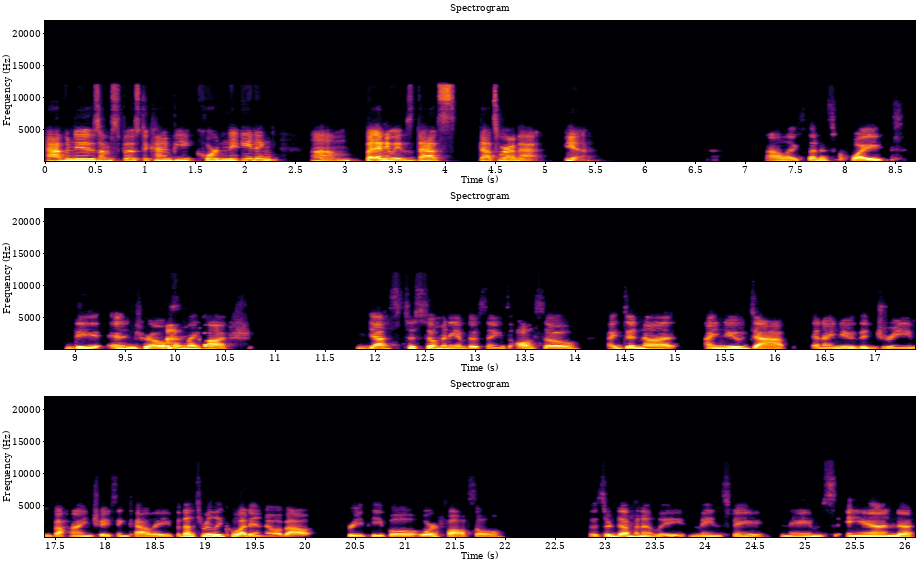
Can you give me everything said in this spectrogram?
avenues I'm supposed to kind of be coordinating. Um, but anyways, that's that's where I'm at. Yeah. Alex, that is quite the intro. Oh my gosh. Yes to so many of those things. Also, I did not, I knew DAAP and I knew the dream behind Chasing Cali, but that's really cool. I didn't know about Free People or Fossil. Those are mm-hmm. definitely mm-hmm. mainstay names. And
